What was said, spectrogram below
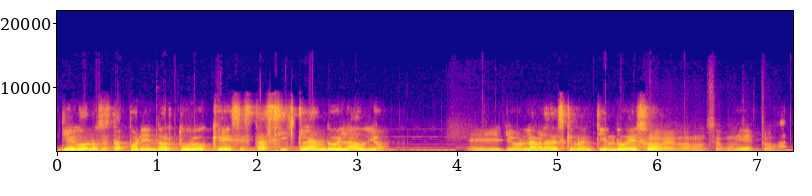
Diego, nos está poniendo Arturo que se está ciclando el audio. Eh, yo la verdad es que no entiendo eso. A ver, dame un segundito. Eh,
